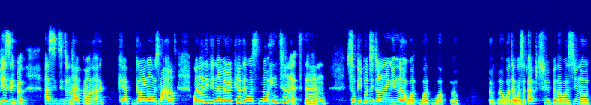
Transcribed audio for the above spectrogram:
busy, but as it didn't happen, I kept going on with my art. When I lived in America, there was no internet then, so people didn't really know what what what uh, what I was up to. But I was, you know,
